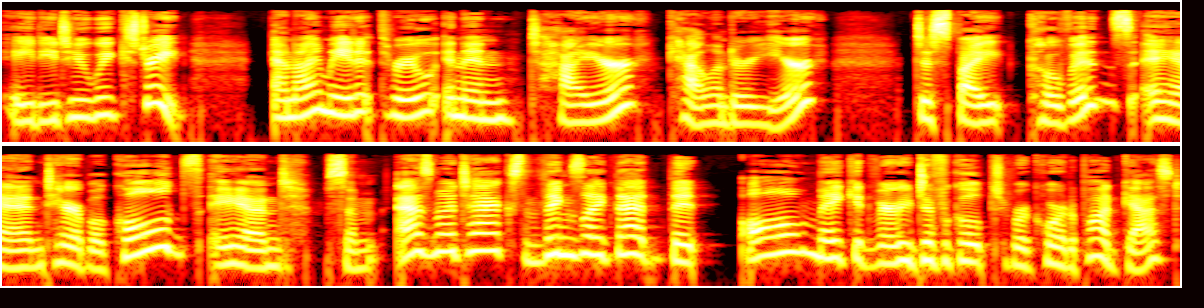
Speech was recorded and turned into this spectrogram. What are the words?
82 weeks straight. And I made it through an entire calendar year, despite COVIDs and terrible colds and some asthma attacks and things like that, that all make it very difficult to record a podcast.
